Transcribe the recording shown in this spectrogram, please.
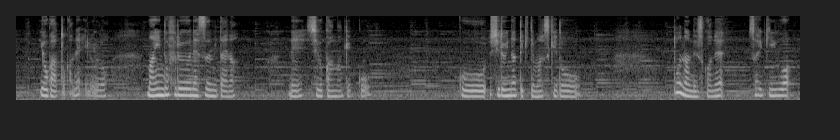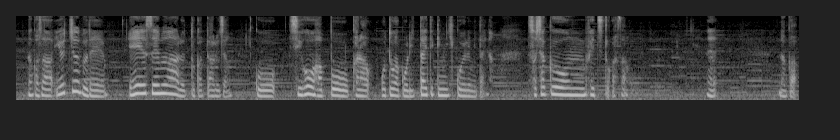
ヨガとかねいろいろ。マインドフルネスみたいなね習慣が結構こう主流になってきてますけど。どうなんですかね最近は。なんかさ YouTube で ASMR とかってあるじゃん。こう四方八方から音がこう立体的に聞こえるみたいな。咀嚼音フェチとかさ。ね。なんか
